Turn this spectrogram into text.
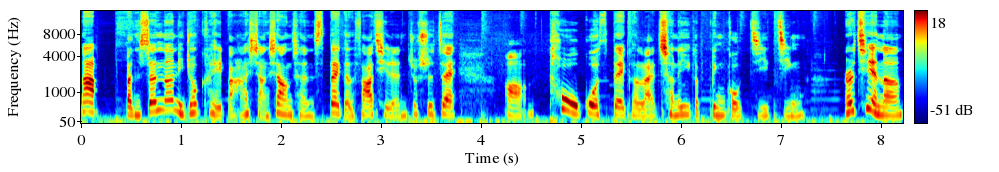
那本身呢，你就可以把它想象成 SPAC 的发起人就是在啊，透过 spec 来成立一个并购基金。而且呢，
